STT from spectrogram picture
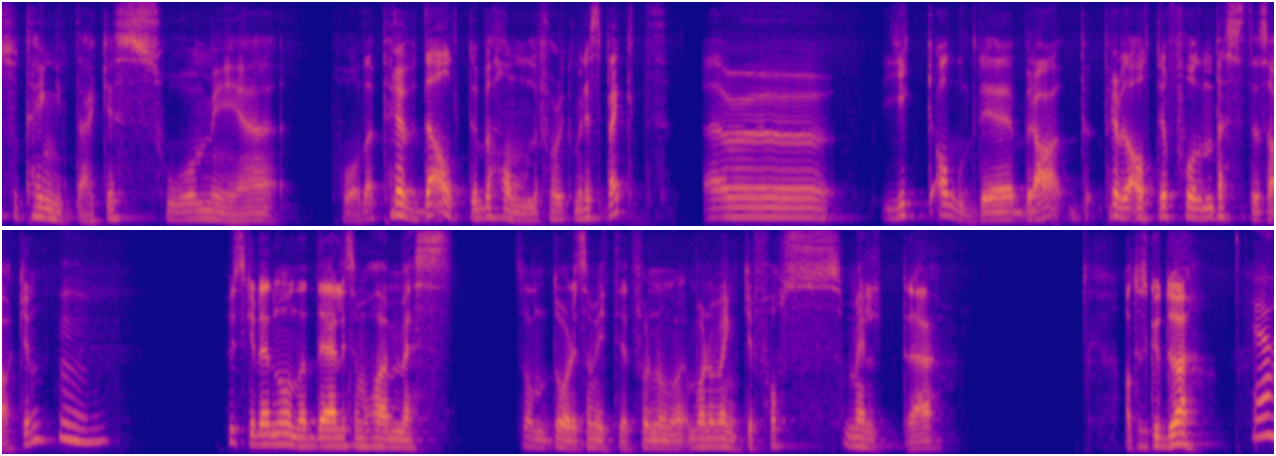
så tenkte jeg ikke så mye på det. Prøvde alltid å behandle folk med respekt. Uh, gikk aldri bra. Prøvde alltid å få den beste saken. Mm. Husker det noen av det jeg liksom har mest sånn dårlig samvittighet for noen gang, var når Wenche Foss meldte at hun skulle dø. Ja.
